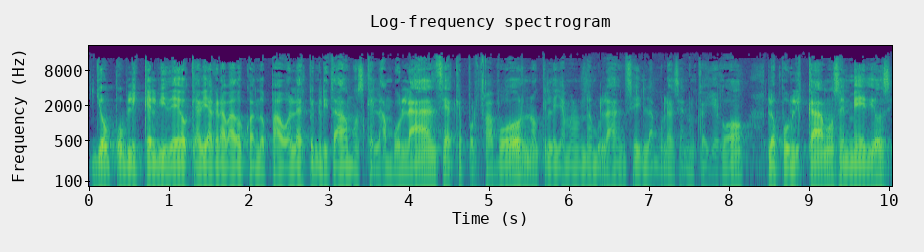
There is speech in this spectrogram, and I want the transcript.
Yo publiqué el video que había grabado cuando Paola gritábamos que la ambulancia, que por favor, ¿no? Que le llamaron una ambulancia y la ambulancia nunca llegó. Lo publicamos en medios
